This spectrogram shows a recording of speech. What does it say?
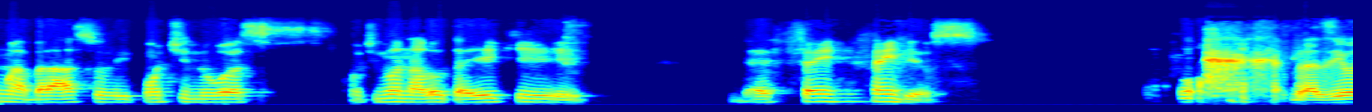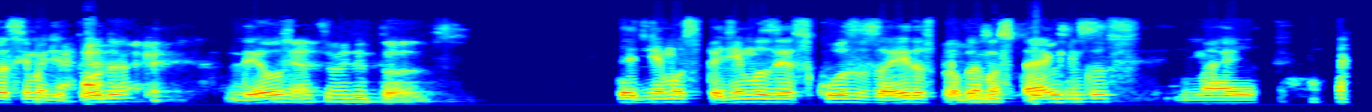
Um abraço e continua, continua na luta aí que é fé, fé em Deus. Brasil acima de tudo. Deus. É acima de todos. Pedimos, pedimos excusas aí dos problemas técnicos, mas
